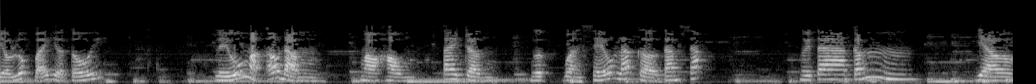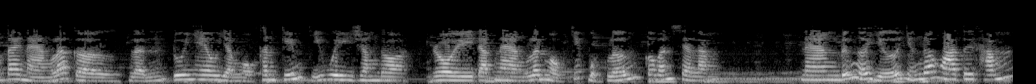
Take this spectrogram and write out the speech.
vào lúc 7 giờ tối. Liễu mặc áo đầm, màu hồng, tay trần, ngực hoàng xéo lá cờ tam sắc. Người ta cắm vào tay nàng lá cờ lệnh đuôi nheo và một thanh kiếm chỉ huy răng đo, rồi đặt nàng lên một chiếc bục lớn có bánh xe lăn. Nàng đứng ở giữa những đóa hoa tươi thắm,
